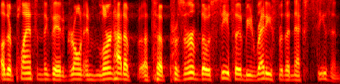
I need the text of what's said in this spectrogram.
other plants and things they had grown and learn how to, uh, to preserve those seeds so they'd be ready for the next season.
